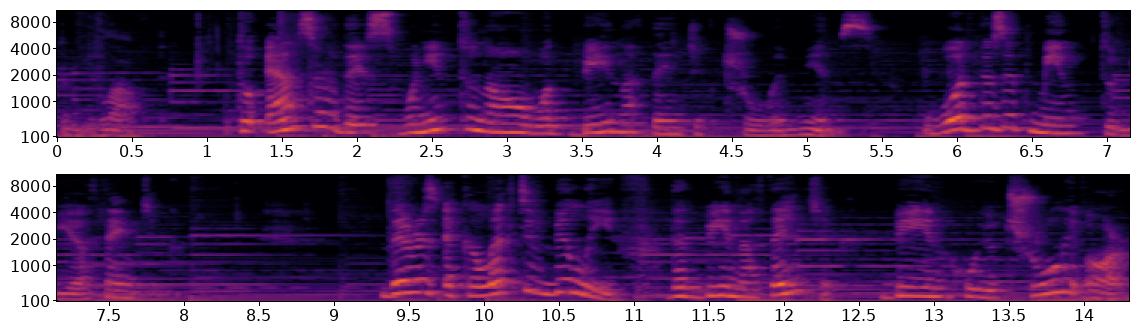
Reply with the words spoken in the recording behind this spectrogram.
to be loved? To answer this, we need to know what being authentic truly means. What does it mean to be authentic? There is a collective belief that being authentic, being who you truly are,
